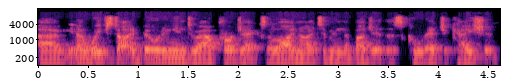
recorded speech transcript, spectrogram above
Uh, you know, we've started building into our projects a line item in the budget that's called education,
